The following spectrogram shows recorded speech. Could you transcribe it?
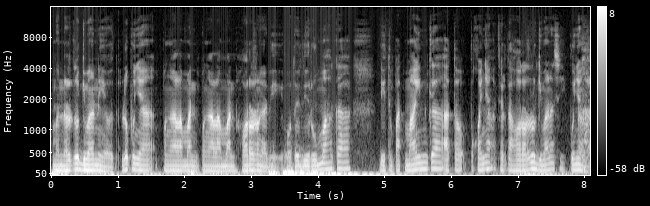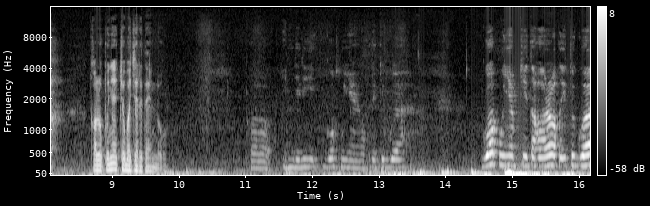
Menurut lu gimana nih? Lu punya pengalaman-pengalaman horor nggak di waktu di rumah kah, di tempat main kah, atau pokoknya cerita horor lu gimana sih? Punya nggak? Kalau punya coba ceritain dong. Kalau ini jadi gue punya waktu itu gue Gue punya cerita horor waktu itu gue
